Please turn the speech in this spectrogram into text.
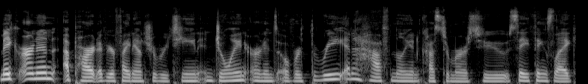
Make Earnin a part of your financial routine and join Earnin's over 3.5 million customers who say things like,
